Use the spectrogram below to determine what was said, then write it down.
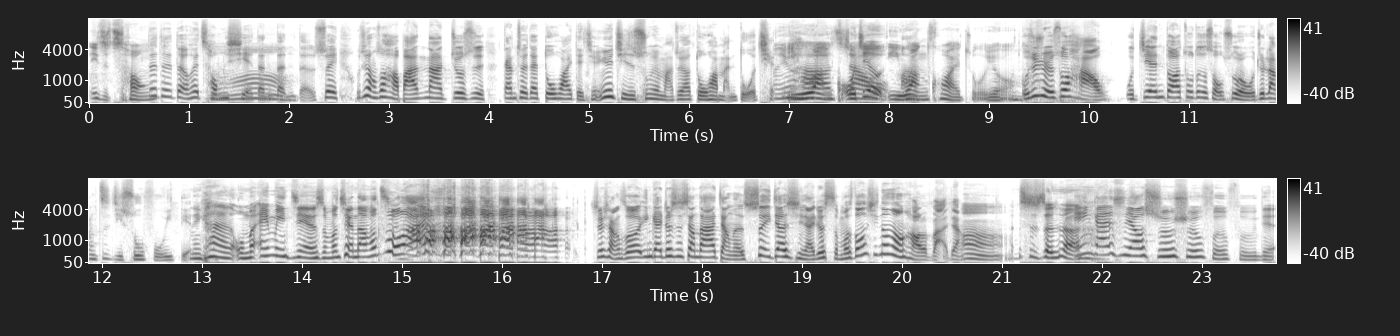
一直冲，对对对，会充血等等的。所以我就想说，好吧，那就是干脆再多花一点钱，因为其实舒眠麻醉要多花蛮多钱，一万，我记得有一万块左右。我就觉得说好。我今天都要做这个手术了，我就让自己舒服一点。你看，我们 Amy 姐什么钱拿不出来，就想说应该就是像大家讲的，睡觉醒来就什么东西都弄好了吧？这样，嗯，是真的，应该是要舒舒服服的。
